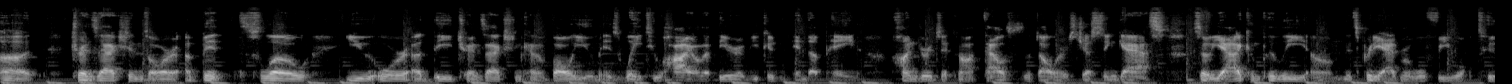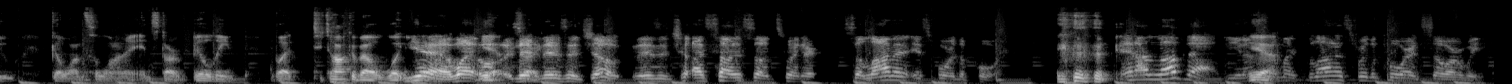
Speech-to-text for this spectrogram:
uh, transactions are a bit slow you or uh, the transaction kind of volume is way too high on Ethereum, you can end up paying hundreds, if not thousands of dollars just in gas. So yeah, I completely, um, it's pretty admirable for you all to go on Solana and start building. But to talk about what yeah, are, what, yeah well, there, there's a joke. There's a jo- I saw this on Twitter. Solana is for the poor, and I love that. You know, yeah. So I'm like Solana's for the poor, and so are we.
